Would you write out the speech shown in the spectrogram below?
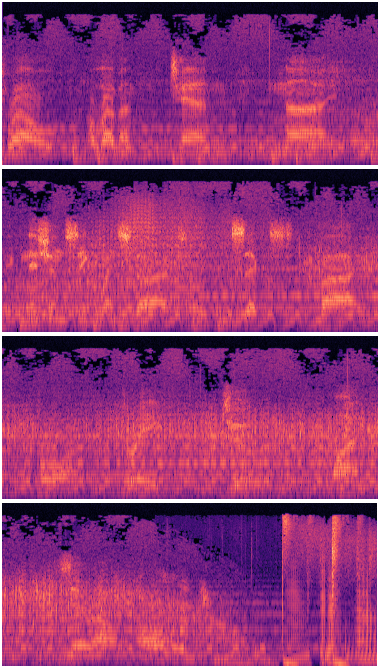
12, 11, 10, 9. Ignition sequence starts. 6, 5, 4, 3, 2, 1, 0. Always.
